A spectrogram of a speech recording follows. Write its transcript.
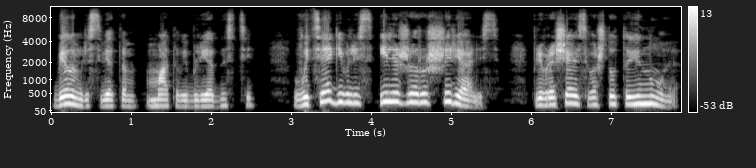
белым ли светом матовой бледности, вытягивались или же расширялись, превращались во что-то иное,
